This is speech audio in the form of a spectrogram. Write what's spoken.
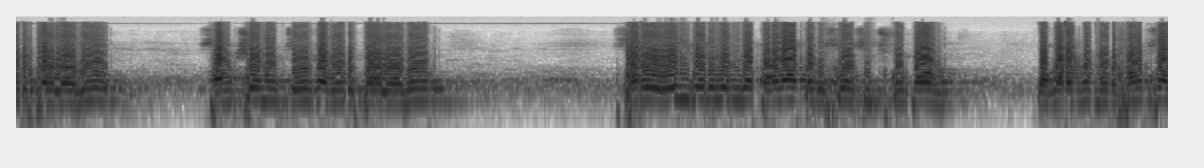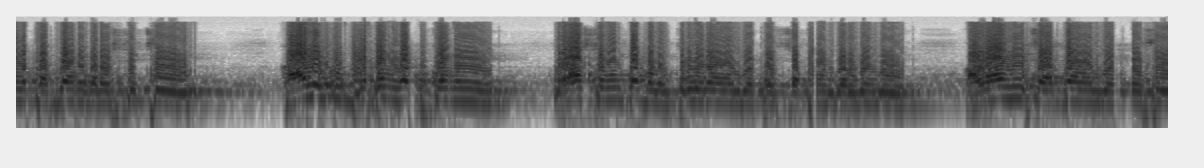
ఓడిపోలేదు సంక్షేమం చేయక ఓడిపోలేదు. సరే ఏం జరిగిందో తర్వాత విశ్లేషించుకుంటాం ఒక రెండు మూడు సంవత్సరాల పెద్దానికి రెస్ట్ ఇచ్చి కాలుకు గర్భం కట్టుకొని రాష్ట్రం అంతా మనం తిరుగుదామని చెప్పేసి చెప్పడం జరిగింది. అలానే చేద్దామని చెప్పేసి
